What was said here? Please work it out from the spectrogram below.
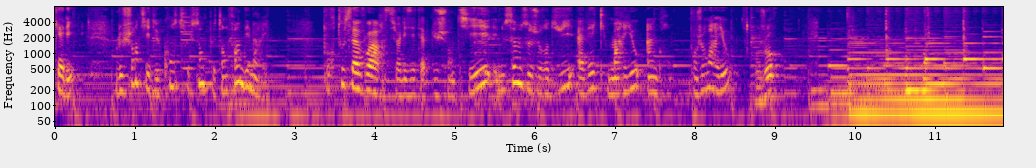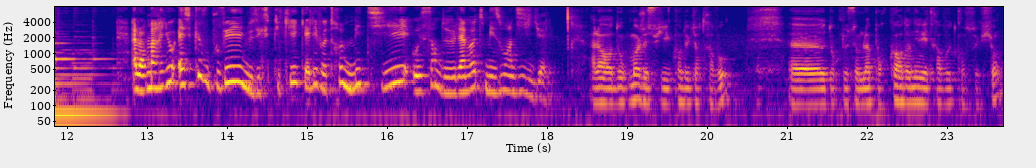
calés. Le chantier de construction peut enfin démarrer. Pour tout savoir sur les étapes du chantier, nous sommes aujourd'hui avec Mario Ingrand. Bonjour Mario. Bonjour. Alors Mario, est-ce que vous pouvez nous expliquer quel est votre métier au sein de la mode maison individuelle? Alors donc moi je suis conducteur travaux. Euh, donc nous sommes là pour coordonner les travaux de construction.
